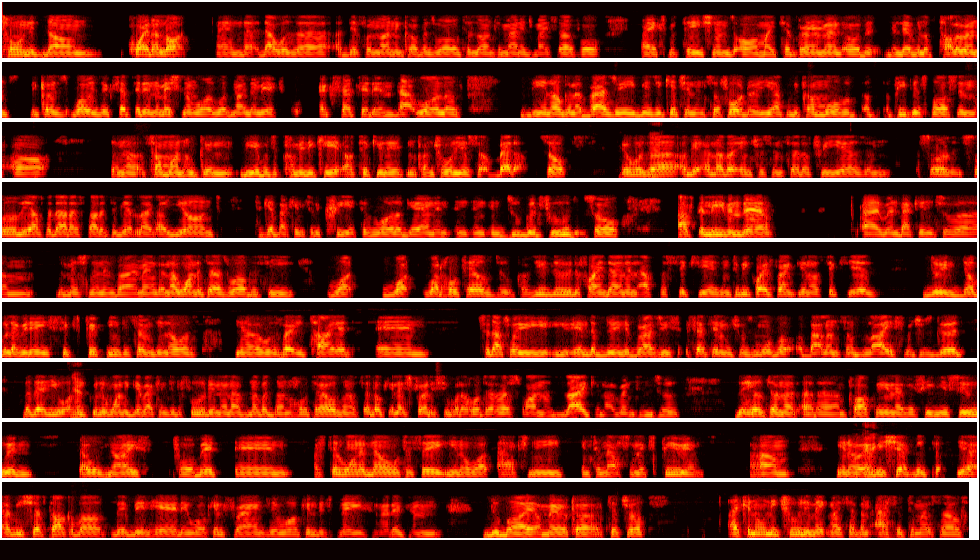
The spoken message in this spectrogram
tone it down quite a lot. And that, that was a, a different learning curve as well to learn to manage myself or my expectations or my temperament or the, the level of tolerance because what was accepted in the Michelin world was not going to be ex- accepted in that world of being out in a brasserie, busy kitchen and so forth. You have to become more of a, a people's person or you know, someone who can be able to communicate, articulate, and control yourself better. So it was yeah. uh, again another interesting set of three years, and slowly, slowly after that, I started to get like I yearned to get back into the creative world again and, and, and do good food. So after leaving there, I went back into um, the Michelin environment, and I wanted to as well to see what what what hotels do because you do the fine dining after six years, and to be quite frank, you know, six years doing double every day, six fifteen to seventeen hours, you know, it was very tired, and so that's why you you end up doing the brasserie setting, which was more of a, a balance of life, which was good. But then you yep. equally want to get back into the food, and then I've never done hotels, and I said, okay, let's try to see what a hotel restaurant is like, and I went into the Hilton at, at um, Park Lane as a senior sous, and that was nice for a bit. And I still want to know to say, you know what, I actually need international experience. Um, you know, okay. every chef, that, yeah, every chef talk about they've been here, they work in France, they work in this place, whether it's in Dubai, America, etc. I can only truly make myself an asset to myself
